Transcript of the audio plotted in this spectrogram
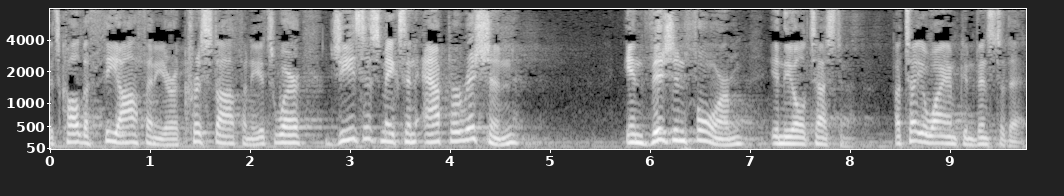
It's called a theophany or a Christophany. It's where Jesus makes an apparition in vision form in the Old Testament. I'll tell you why I'm convinced of that.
